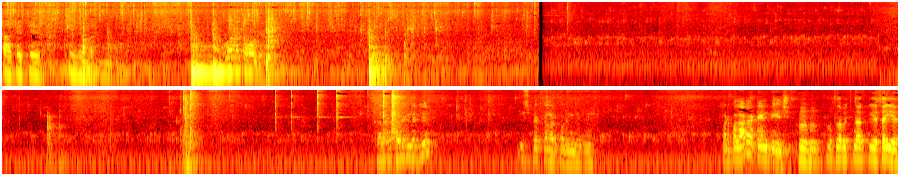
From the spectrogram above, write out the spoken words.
काटे थे चीज़ों का वो वाला तो हो गया कलर कोडिंग देखिए। इस पे कलर कोडिंग देखिए। पर्पल आ रहा है टेन पी एच मतलब इतना ये सही है?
